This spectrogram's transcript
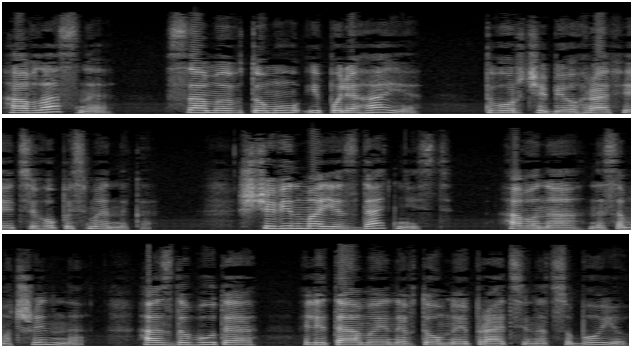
А власне, саме в тому і полягає творча біографія цього письменника, що він має здатність, а вона не самочинна, а здобута літами невтомної праці над собою,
